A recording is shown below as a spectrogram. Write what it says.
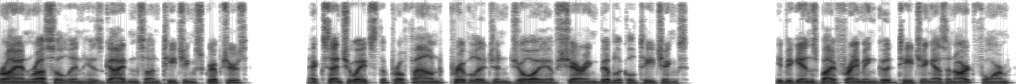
Brian Russell, in his guidance on teaching scriptures, accentuates the profound privilege and joy of sharing biblical teachings. He begins by framing good teaching as an art form,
